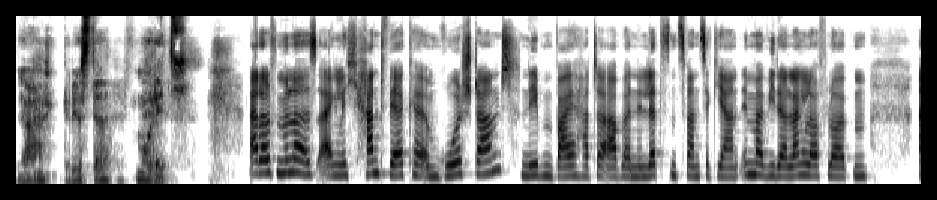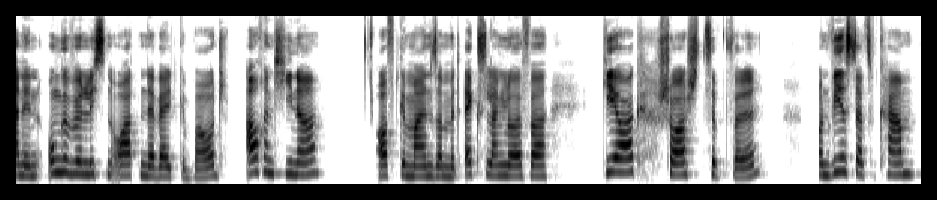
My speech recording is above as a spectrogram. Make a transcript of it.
Ja, grüß dich, Moritz. Adolf Müller ist eigentlich Handwerker im Ruhestand. Nebenbei hat er aber in den letzten 20 Jahren immer wieder Langlaufloipen an den ungewöhnlichsten Orten der Welt gebaut. Auch in China, oft gemeinsam mit Ex-Langläufer Georg Schorsch Zipfel. Und wie es dazu kam,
